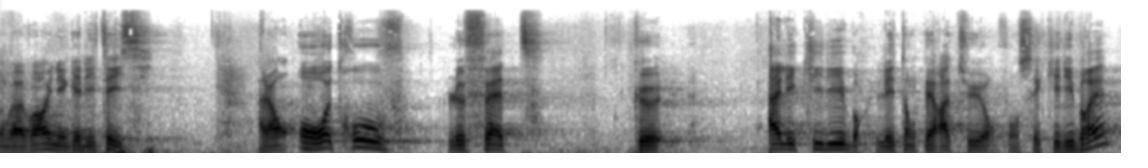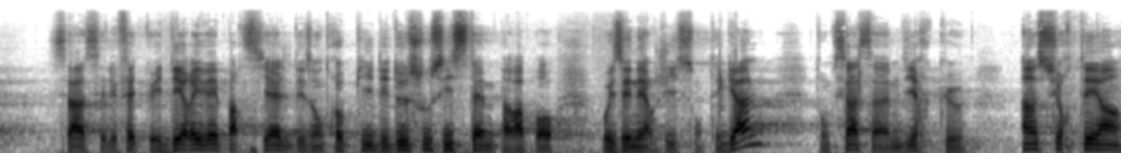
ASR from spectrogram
on va avoir une égalité ici. Alors on retrouve le fait que à l'équilibre, les températures vont s'équilibrer. Ça, c'est le fait que les dérivées partielles des entropies des deux sous-systèmes par rapport aux énergies sont égales. Donc ça, ça va me dire que 1 sur T1,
